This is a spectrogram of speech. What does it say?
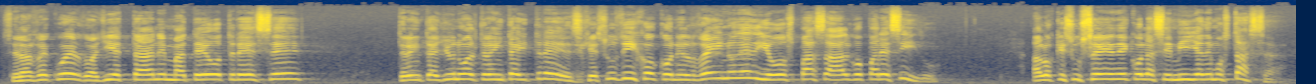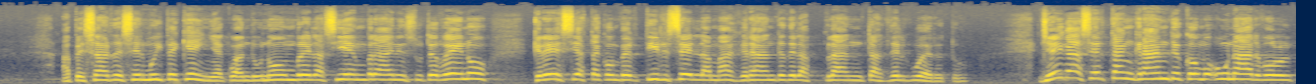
Se las recuerdo, allí están en Mateo 13, 31 al 33. Jesús dijo, con el reino de Dios pasa algo parecido a lo que sucede con la semilla de mostaza. A pesar de ser muy pequeña, cuando un hombre la siembra en su terreno, crece hasta convertirse en la más grande de las plantas del huerto. Llega a ser tan grande como un árbol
